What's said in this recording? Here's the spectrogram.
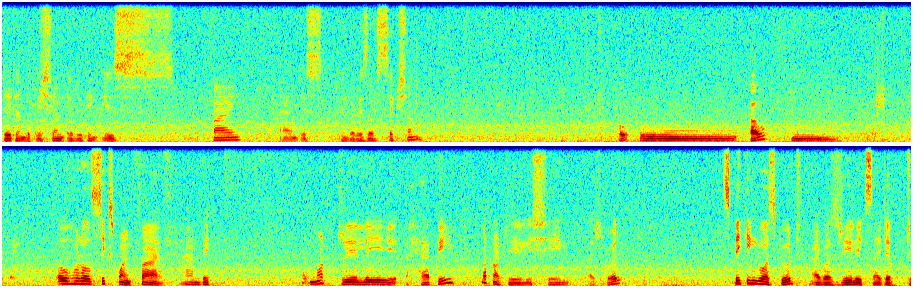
Date and location everything is fine and just in the results section oh oh, Hmm. overall 6.5 i'm a bit not really happy but not really shame as well. Speaking was good. I was really excited to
